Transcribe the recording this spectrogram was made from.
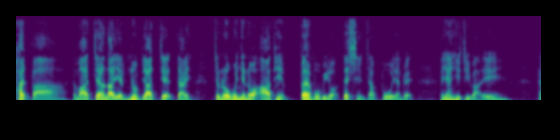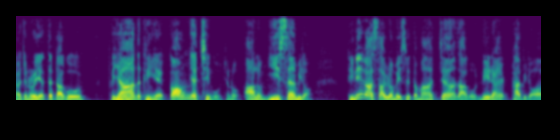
ဖတ်ပါတမန်ကျမ်းစာရဲ့ညွှန်ပြချက်အတိုင်း ကျွန်တော်ဝိညာဉ်တော်အားဖြင့်ပံ့ပိုးပြီးတော့အသက်ရှင်ကြဖို့ရန်အတွက်အရန်ရည်ကြည်ပါတယ်ဒါကျွန်တော်ရဲ့တက်တာကိုဖရာသခင်ရဲ့ကောင်းမြတ်ခြင်းကိုကျွန်တော်အားလုံးမြည်ဆန်းပြီးတော့ဒီနေ့ကစပြီးတော့မိတ်ဆွေတမန်ကျမ်းစာကိုနေ့တိုင်းဖတ်ပြီးတော့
